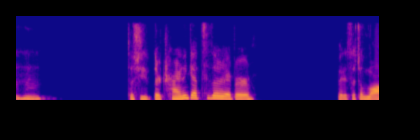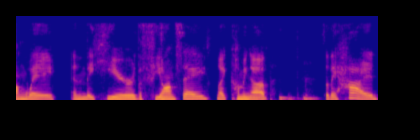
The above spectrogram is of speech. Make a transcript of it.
Mm-hmm. So she they're trying to get to the river, but it's such a long way and then they hear the fiance like coming up. So they hide.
